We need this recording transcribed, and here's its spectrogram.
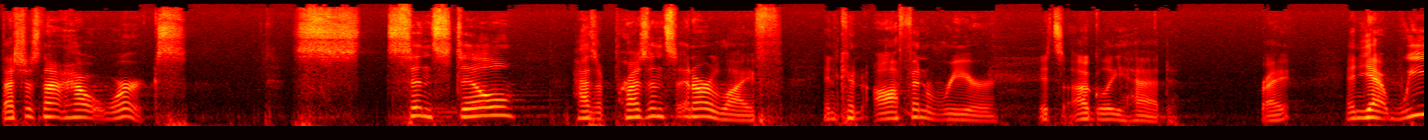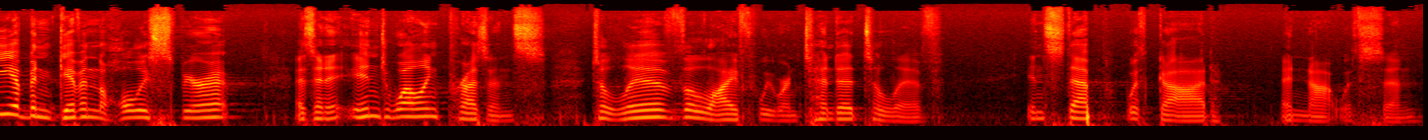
That's just not how it works. Sin still has a presence in our life and can often rear its ugly head, right? And yet we have been given the Holy Spirit as an indwelling presence to live the life we were intended to live in step with God and not with sin.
